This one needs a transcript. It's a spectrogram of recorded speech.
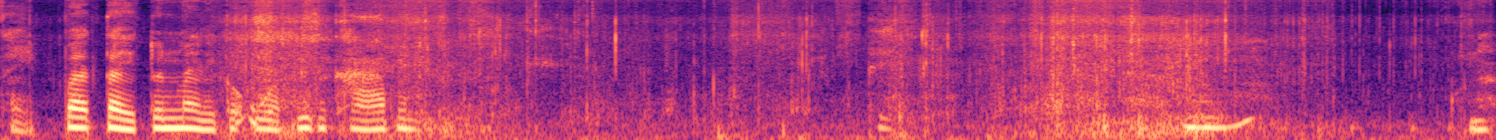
ไต่ ปลาไต่ต้นไม้นี่ก็อวดพี่จะขาเป็นพี่นะ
